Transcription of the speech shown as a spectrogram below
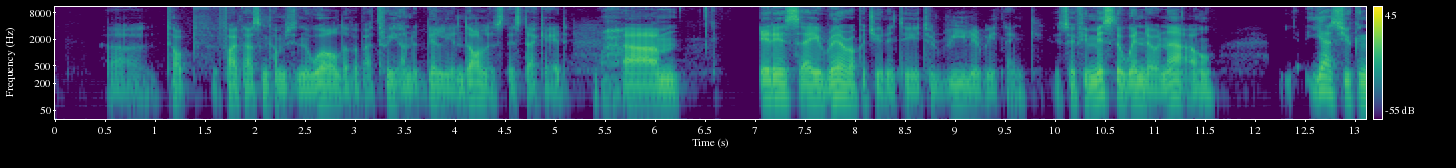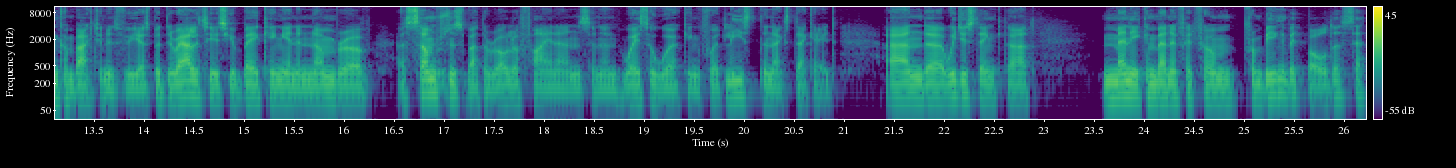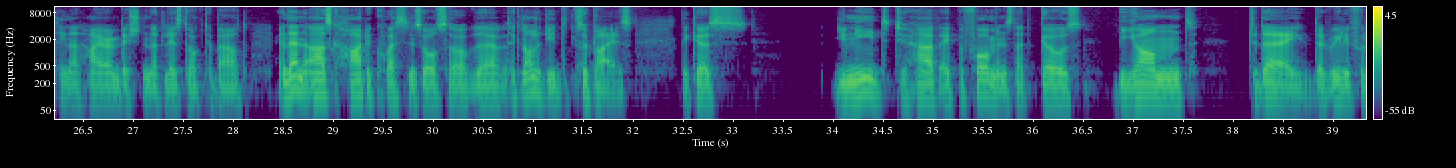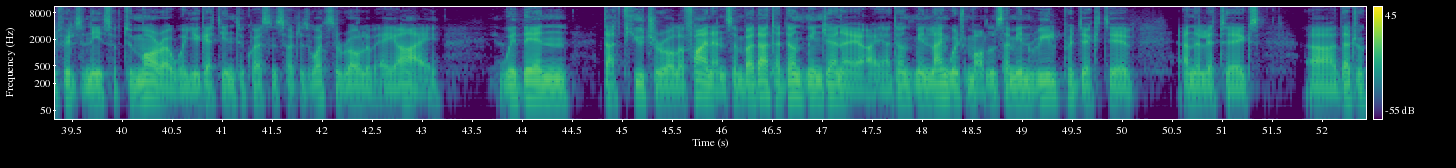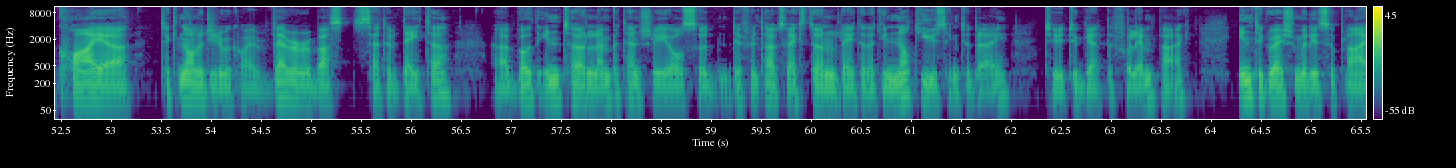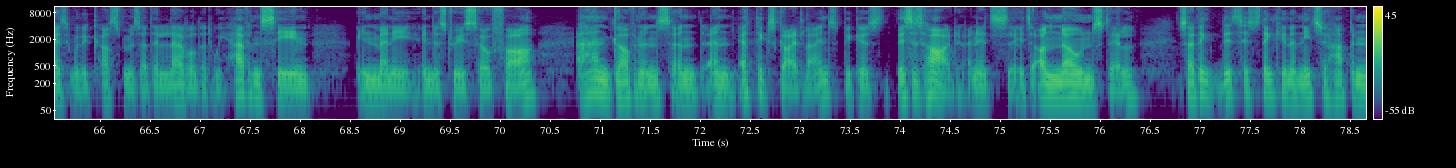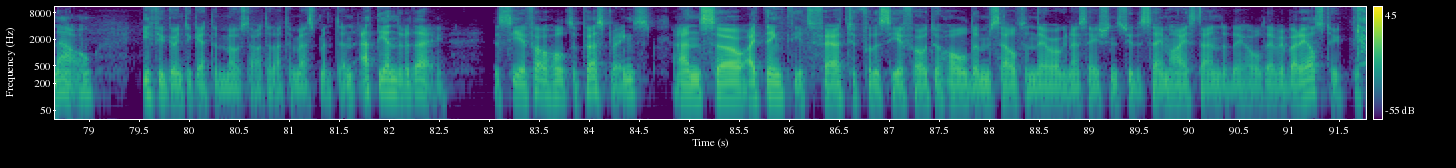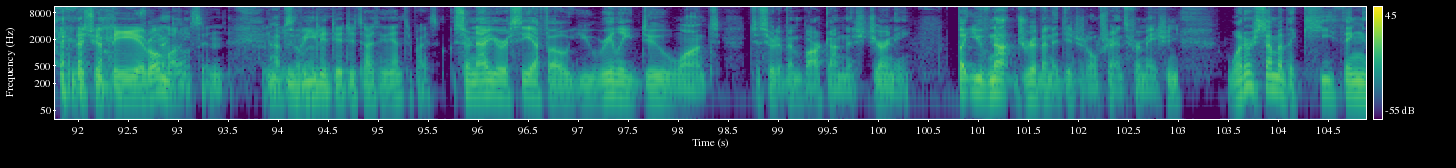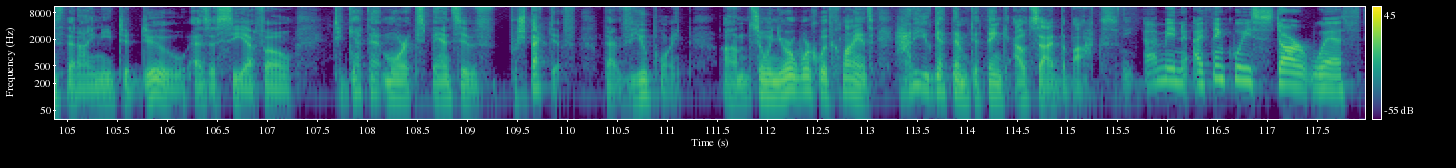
uh, top 5,000 companies in the world of about $300 billion this decade. Wow. Um, it is a rare opportunity to really rethink. So if you miss the window now, yes, you can come back to it interview, yes, but the reality is you're baking in a number of assumptions about the role of finance and ways of working for at least the next decade. And uh, we just think that many can benefit from from being a bit bolder, setting that higher ambition that Liz talked about, and then ask harder questions also of the technology suppliers, because you need to have a performance that goes beyond today that really fulfills the needs of tomorrow, where you get into questions such as what's the role of AI within that future role of finance. And by that, I don't mean Gen AI, I don't mean language models, I mean real predictive analytics uh, that require technology to require a very robust set of data. Uh, both internal and potentially also different types of external data that you're not using today to, to get the full impact. Integration with your suppliers and with your customers at a level that we haven't seen in many industries so far and governance and, and ethics guidelines because this is hard and it's it's unknown still. So I think this is thinking that needs to happen now if you're going to get the most out of that investment. And at the end of the day, the CFO holds the purse strings. And so I think it's fair to, for the CFO to hold themselves and their organizations to the same high standard they hold everybody else to. There should be uh, role models in, in, in, really digitizing the enterprise. So now you're a CFO, you really do want to sort of embark on this journey but you've not driven a digital transformation. What are some of the key things that I need to do as a CFO to get that more expansive perspective, that viewpoint? Um, so, in your work with clients, how do you get them to think outside the box? I mean, I think we start with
